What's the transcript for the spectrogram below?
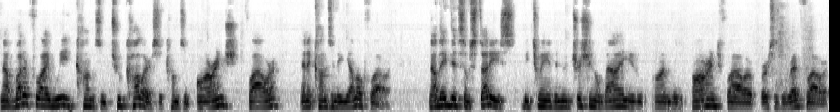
Now, butterfly weed comes in two colors. It comes in orange flower and it comes in a yellow flower. Now, they did some studies between the nutritional value on the orange flower versus the red flower,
